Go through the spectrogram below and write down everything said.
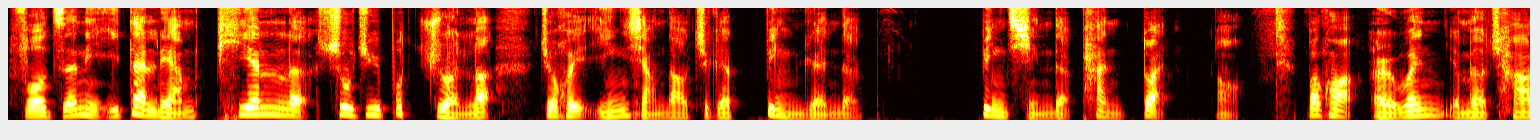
否则你一旦量偏了，数据不准了，就会影响到这个病人的病情的判断。包括耳温有没有插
